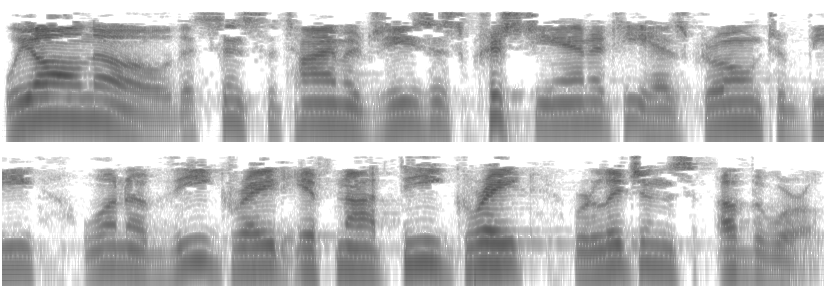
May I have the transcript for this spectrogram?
We all know that since the time of Jesus, Christianity has grown to be one of the great, if not the great, religions of the world.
